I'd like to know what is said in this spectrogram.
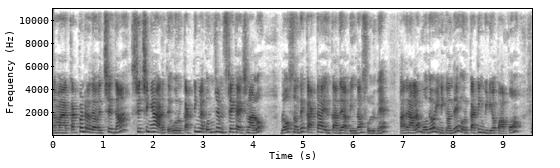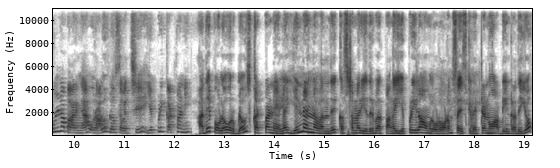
நம்ம கட் பண்ணுறத வச்சு தான் ஸ்டிச்சிங்கே அடுத்து. ஒரு கட்டிங்கில் கொஞ்சம் மிஸ்டேக் ஆயிடுச்சுனாலும் ப்ளவுஸ் வந்து கட்டாக இருக்காது அப்படின்னு தான் சொல்லுவேன். அதனால மொதல் இன்னைக்கு வந்து ஒரு கட்டிங் வீடியோ பார்ப்போம். ஃபுல்லாக பாருங்க ஒரு அளவு ப்ளவுஸை வச்சு எப்படி கட் பண்ணி அதே போல் ஒரு ப்ளவுஸ் கட் பண்ணையில் என்னென்ன வந்து கஸ்டமர் எதிர்பார்ப்பாங்க எப்படிலாம் அவங்களோட உடம்பு சைஸ்க்கு வெட்டணும் அப்படின்றதையும்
